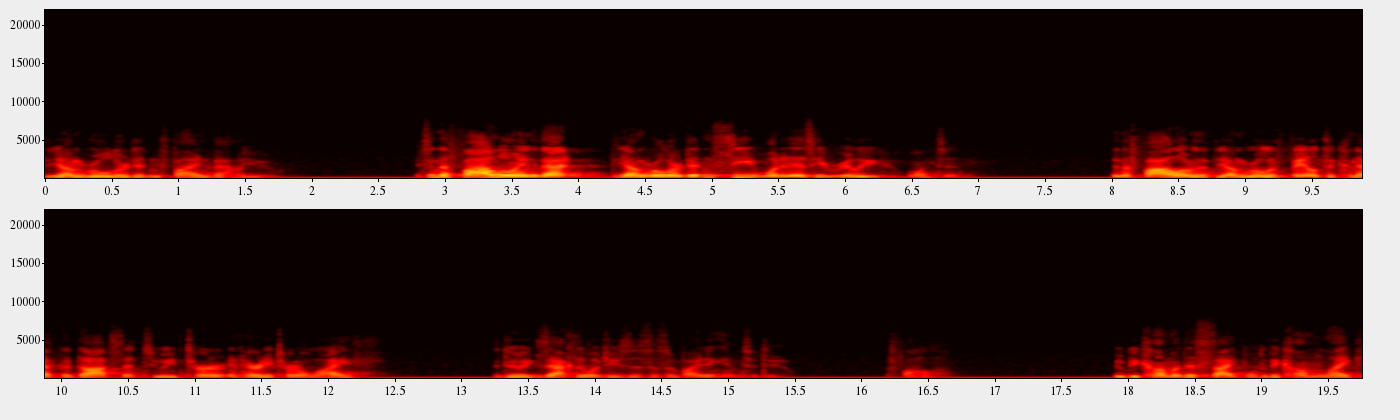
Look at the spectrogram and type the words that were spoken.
the young ruler didn't find value. It's in the following that the young ruler didn't see what it is he really wanted. It's in the following that the young ruler failed to connect the dots that to etern- inherit eternal life, to do exactly what Jesus is inviting him to do to follow, to become a disciple, to become like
